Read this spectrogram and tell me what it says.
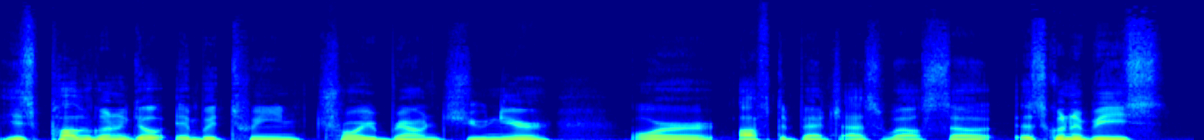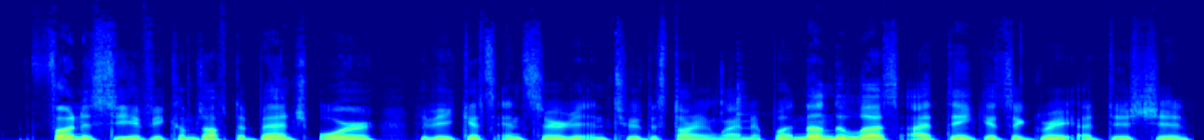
He's probably going to go in between Troy Brown Jr. or off the bench as well. So it's going to be fun to see if he comes off the bench or if he gets inserted into the starting lineup. But nonetheless, I think it's a great addition,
